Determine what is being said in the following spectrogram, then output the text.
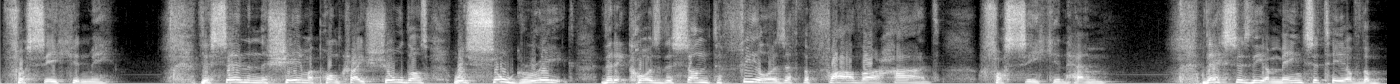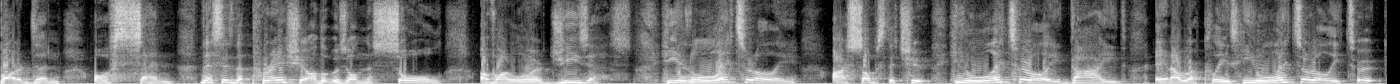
forsaken me? The sin and the shame upon Christ's shoulders was so great that it caused the Son to feel as if the Father had forsaken him. This is the immensity of the burden of sin. This is the pressure that was on the soul of our Lord Jesus. He is literally our substitute. He literally died in our place. He literally took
